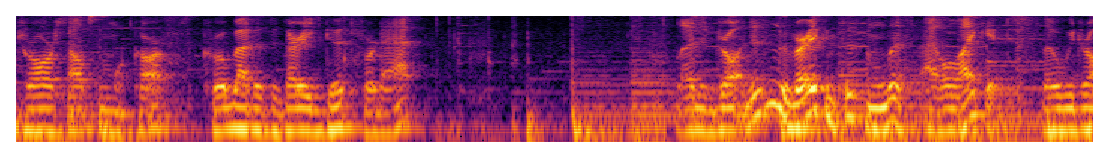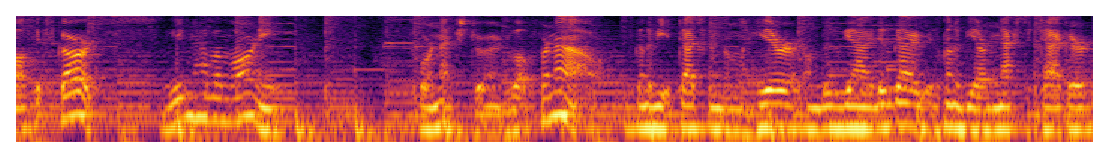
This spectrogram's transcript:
draw ourselves some more cards. Crobat is very good for that. let's draw. This is a very consistent list. I like it. So we draw six cards. We didn't have a Marnie for next turn, but for now, it's gonna be attachment on here on this guy. This guy is gonna be our next attacker.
